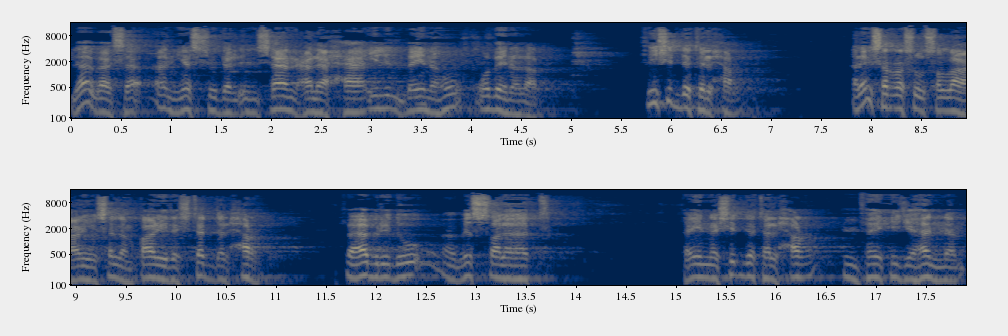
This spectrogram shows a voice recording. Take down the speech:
لا بأس أن يسجد الإنسان على حائل بينه وبين الأرض في شدة الحر. أليس الرسول صلى الله عليه وسلم قال إذا اشتد الحر فأبردوا بالصلاة؟ فإن شدة الحر من فيح جهنم.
